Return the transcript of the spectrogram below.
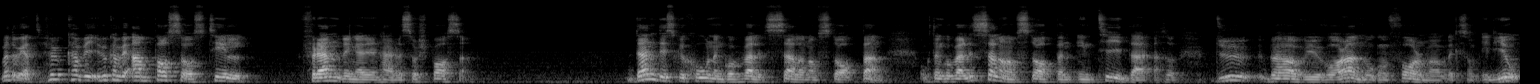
men du vet, hur kan, vi, hur kan vi anpassa oss till förändringar i den här resursbasen? Den diskussionen går väldigt sällan av stapeln. Och den går väldigt sällan av stapeln i en tid där alltså, du behöver ju vara någon form av liksom, idiot.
